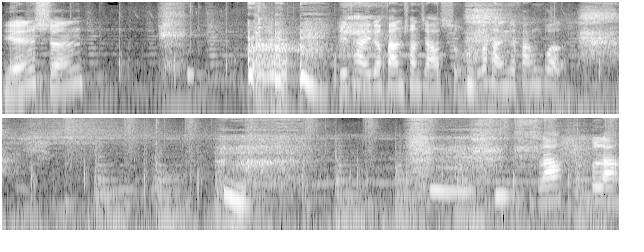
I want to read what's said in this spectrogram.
眼神，给他一个翻窗加速，不过他应该翻过了。拉不拉？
